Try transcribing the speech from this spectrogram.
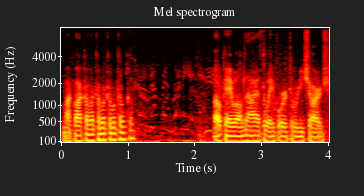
Come on, come on, come on, come on, come on, come on. Okay, well now I have to wait for it to recharge.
